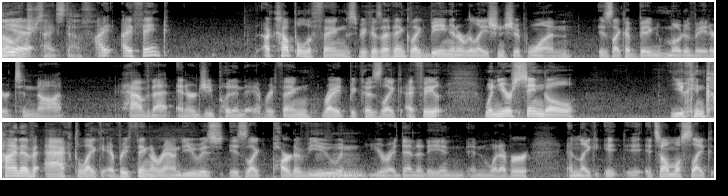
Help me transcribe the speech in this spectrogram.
all Yeah, interesting I- stuff. I, I think a couple of things because I think like being in a relationship one is like a big motivator to not have that energy put into everything, right? Because like I feel when you're single, you can kind of act like everything around you is is like part of you and mm-hmm. your identity and and whatever, and like it, it it's almost like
